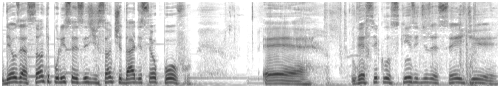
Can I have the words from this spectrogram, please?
Deus é santo e por isso exige santidade de seu povo. É, versículos 15 e 16 de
